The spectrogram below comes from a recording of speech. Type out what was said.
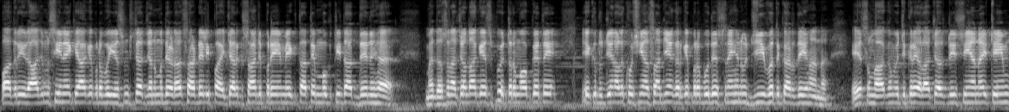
ਪਾਦਰੀ ਰਾਜ ਮਸੀਹ ਨੇ ਕਿਹਾ ਕਿ ਪ੍ਰਭੂ ਯਿਸੂ ਮਸੀਹ ਦਾ ਜਨਮ ਦਿਹਾੜਾ ਸਾਡੇ ਲਈ ਭਾਈਚਾਰਕ ਸਾਂਝ, ਪ੍ਰੇਮ, ਏਕਤਾ ਤੇ ਮੁਕਤੀ ਦਾ ਦਿਨ ਹੈ। ਮੈਂ ਦੱਸਣਾ ਚਾਹੁੰਦਾ ਕਿ ਇਸ ਪਵਿੱਤਰ ਮੌਕੇ ਤੇ ਇੱਕ ਦੂਜੇ ਨਾਲ ਖੁਸ਼ੀਆਂ ਸਾਂਝੀਆਂ ਕਰਕੇ ਪ੍ਰਭੂ ਦੇ ਸਨੇਹ ਨੂੰ ਜੀਵਤ ਕਰਦੇ ਹਨ। ਇਸ ਸਮਾਗਮ ਵਿੱਚ ਘਰਿਆਲਾ ਚਰਚ ਦੀ ਸੀਐਨਆਈ ਟੀਮ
